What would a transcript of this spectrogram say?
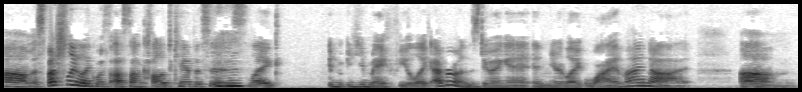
Um, especially like with us on college campuses, like it- you may feel like everyone's doing it and you're like why am i not Um,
